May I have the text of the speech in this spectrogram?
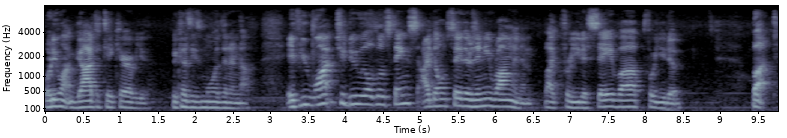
Or do you want God to take care of you? because he's more than enough. If you want to do all those things, I don't say there's any wrong in them. Like for you to save up, for you to. But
